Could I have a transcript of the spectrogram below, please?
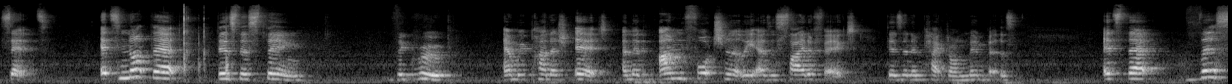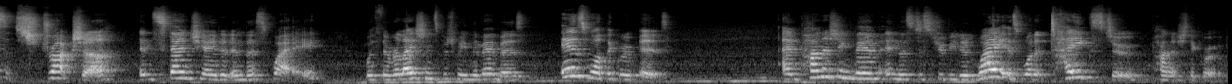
sense. It's not that there's this thing, the group, and we punish it, and then unfortunately, as a side effect, there's an impact on members. It's that this structure, instantiated in this way, with the relations between the members, is what the group is. And punishing them in this distributed way is what it takes to punish the group.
